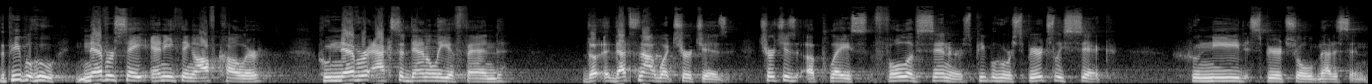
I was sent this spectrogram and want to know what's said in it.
The people who never say anything off color, who never accidentally offend. That's not what church is. Church is a place full of sinners, people who are spiritually sick, who need spiritual medicine,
